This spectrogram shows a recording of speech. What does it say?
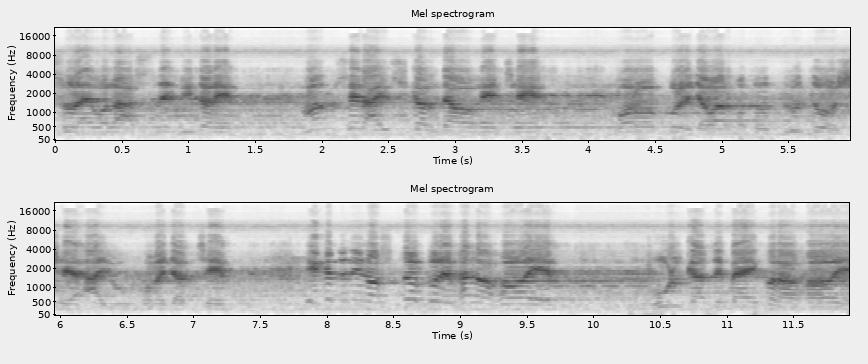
সুরাইওয়ালা আসনের ভিতরে মানুষের আয়ুষ্কাল দেওয়া হয়েছে। বরফ করে যাওয়ার মতো দ্রুত সে আয়ু কমে যাচ্ছে। একে যদি নষ্ট করে ফেলা হয় ভুল কাজে ব্যয় করা হয়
